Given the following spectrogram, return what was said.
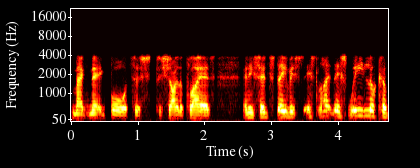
magnetic board to to show the players, and he said, "Steve, it's it's like this. We look a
